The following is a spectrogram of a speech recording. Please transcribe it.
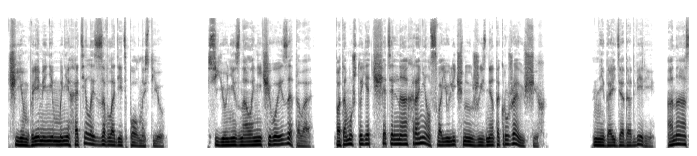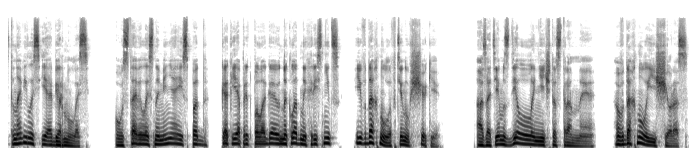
чьим временем мне хотелось завладеть полностью. Сью не знала ничего из этого, потому что я тщательно охранял свою личную жизнь от окружающих. Не дойдя до двери, она остановилась и обернулась. Уставилась на меня из-под, как я предполагаю, накладных ресниц и вдохнула, втянув щеки. А затем сделала нечто странное. Вдохнула еще раз.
